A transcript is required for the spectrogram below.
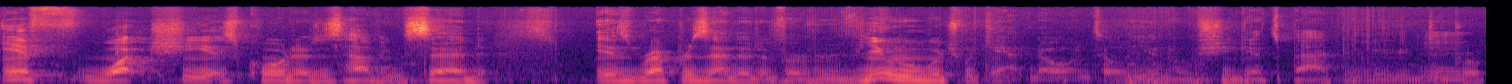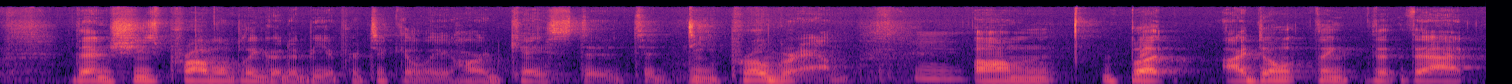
if what she is quoted as having said is representative of her view, which we can't know until you know she gets back and we mm. depro- then she's probably going to be a particularly hard case to, to deprogram. Mm. Um, but I don't think that that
